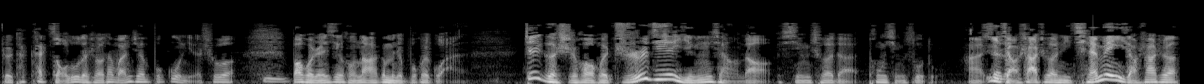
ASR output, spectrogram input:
就是他开走路的时候，他完全不顾你的车，嗯，包括人行横道，他根本就不会管，这个时候会直接影响到行车的通行速度啊！一脚刹车，你前面一脚刹车，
